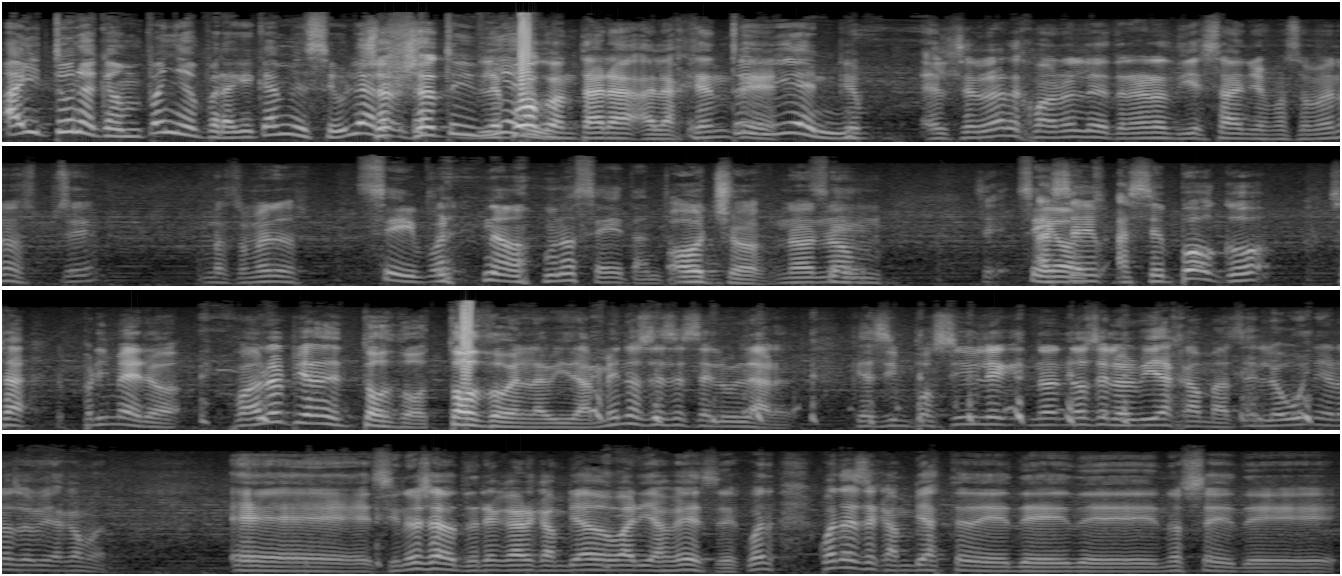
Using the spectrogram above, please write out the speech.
Hay toda una campaña para que cambie el celular. Yo, Yo, yo estoy le bien. puedo contar a, a la gente Estoy bien. que el celular de Juan Manuel debe tener 10 años más o menos. ¿Sí? Más o menos. Sí, pon- no, no sé tanto. 8. No, Sí. no. sí, Sí, hace, hace poco. O sea, primero, Juan Manuel pierde todo, todo en la vida, menos ese celular, que es imposible, no, no se lo olvida jamás, es lo único que no se olvida jamás. Eh, si no, ya lo tendría que haber cambiado varias veces. ¿Cuán- ¿Cuántas veces cambiaste de, de- de, no sé, de,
